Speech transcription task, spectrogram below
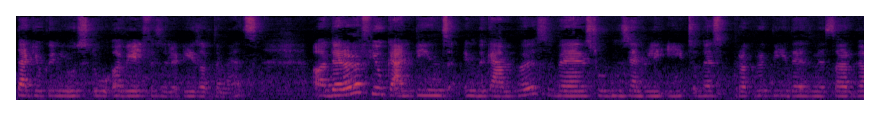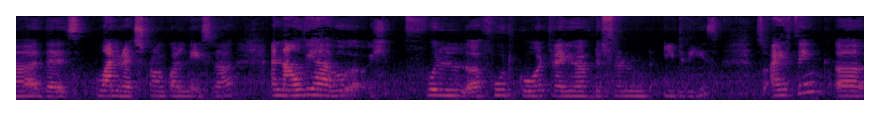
that you can use to avail facilities of the mess uh, there are a few canteens in the campus where students generally eat. So there's Prakriti, there's Nisarga, there's one restaurant called Nesra, and now we have a full uh, food court where you have different eateries. So I think uh,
